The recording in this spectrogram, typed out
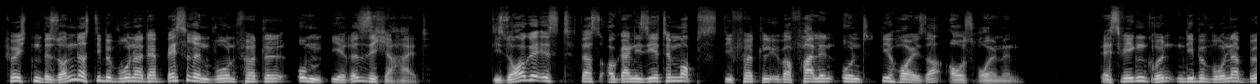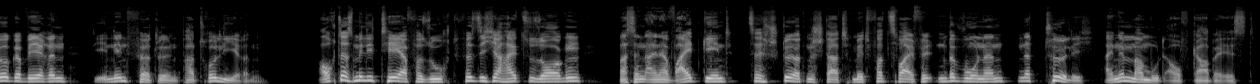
fürchten besonders die Bewohner der besseren Wohnviertel um ihre Sicherheit. Die Sorge ist, dass organisierte Mobs die Viertel überfallen und die Häuser ausräumen. Deswegen gründen die Bewohner Bürgerwehren, die in den Vierteln patrouillieren. Auch das Militär versucht für Sicherheit zu sorgen, was in einer weitgehend zerstörten Stadt mit verzweifelten Bewohnern natürlich eine Mammutaufgabe ist.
